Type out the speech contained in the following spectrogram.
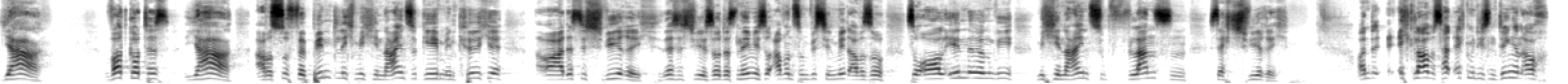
ja. Wort Gottes, ja. Aber so verbindlich mich hineinzugeben in Kirche, oh, das ist schwierig. Das ist schwierig. So, das nehme ich so ab und zu ein bisschen mit, aber so, so all in irgendwie, mich hinein zu pflanzen, ist echt schwierig. Und ich glaube, es hat echt mit diesen Dingen auch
